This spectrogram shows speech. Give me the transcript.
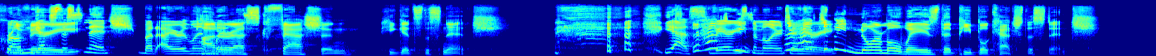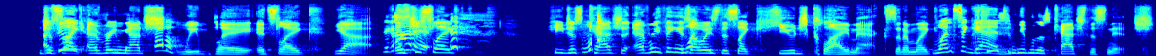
Krum gets the snitch, but Ireland wins. Potter-esque fashion. He gets the snitch. yes, There to very be- similar to There Harry. have to be normal ways that people catch the snitch. I feel like, every match "Oh." we play, it's like, yeah, or just it. like he just catches everything is What? always this like huge climax, and I'm like, once again, some people just catch the snitch.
